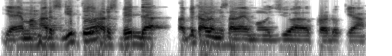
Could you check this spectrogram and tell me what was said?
ya emang harus gitu harus beda. Tapi kalau misalnya mau jual produk yang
